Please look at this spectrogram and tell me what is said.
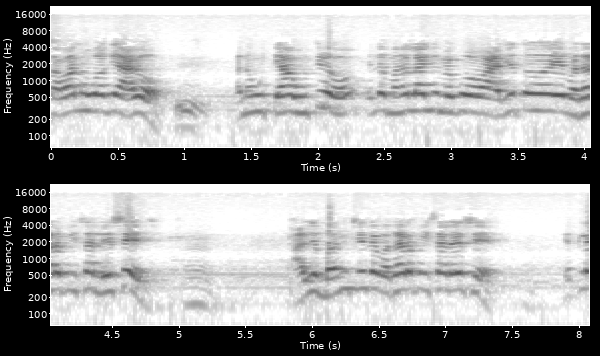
સવા નવ વાગે આવ્યો અને હું ત્યાં ઉતર્યો એટલે મને લાગ્યું મેં આજે તો એ વધારે પૈસા લેશે જ. આજે બંધ છે એટલે વધારે પૈસા લેશે એટલે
